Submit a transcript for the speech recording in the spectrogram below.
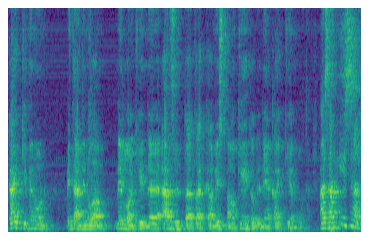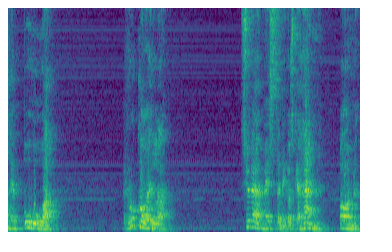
kaikki minun, mitä minua milloinkin ärsyttää tai mistä olen kiitollinen ja kaikkia muuta. Mä saan isälle puhua, rukoilla sydämestäni, koska hän on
